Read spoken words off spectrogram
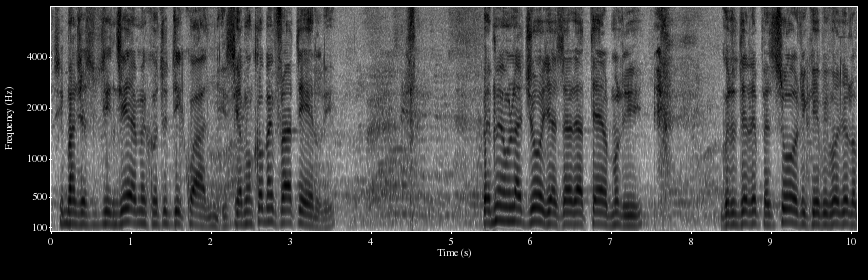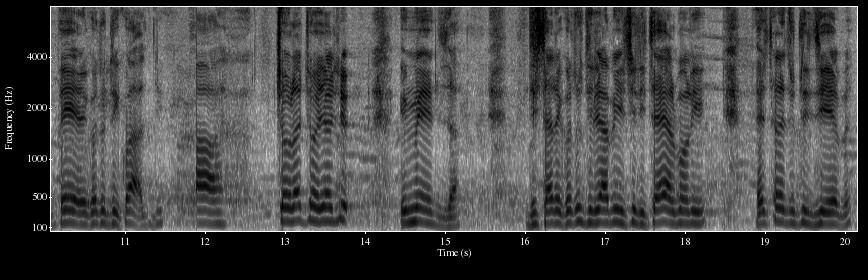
si mangia tutti insieme con tutti quanti, siamo come fratelli. Per me è una gioia stare a Termoli con tutte le persone che mi vogliono bene, con tutti quanti. Ah, c'è una gioia immensa di stare con tutti gli amici di Termoli e stare tutti insieme.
